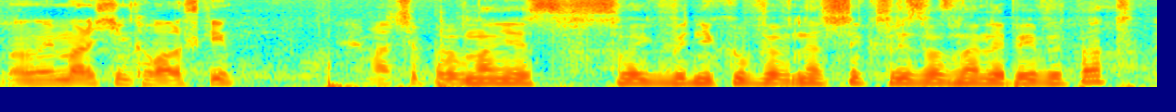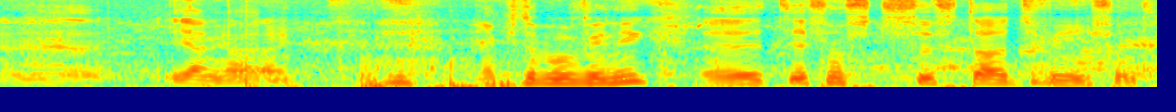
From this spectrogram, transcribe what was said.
No no i Marcin Kowalski. Macie porównanie z swoich wyników wewnętrznych, który z Was najlepiej wypadł? Ja miałem. Jaki to był wynik? Y, 1390.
